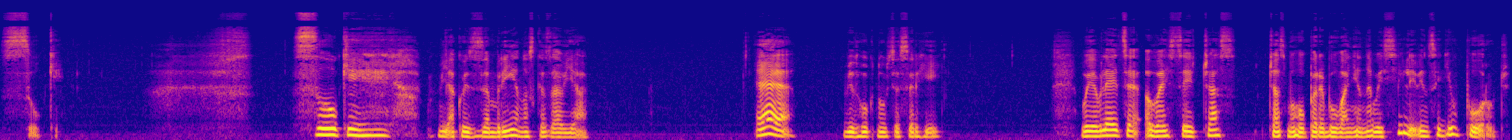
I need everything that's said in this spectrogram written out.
Суки. Суки, якось замріяно сказав я. Е, відгукнувся Сергій. Виявляється, весь цей час, час мого перебування на весіллі, він сидів поруч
